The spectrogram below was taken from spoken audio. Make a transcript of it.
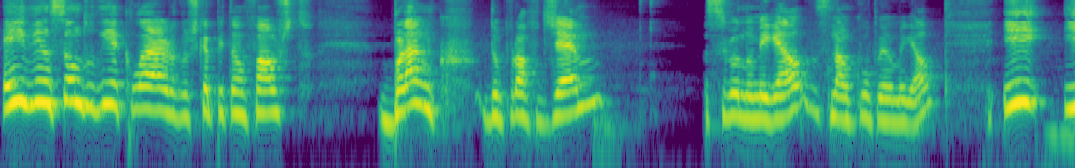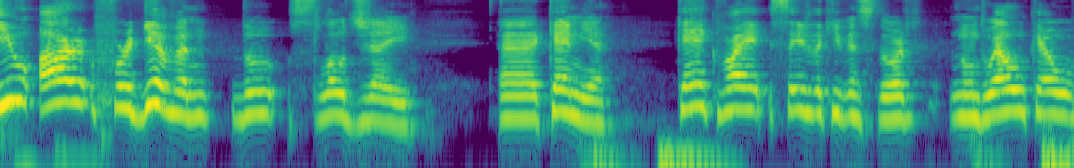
a invenção do dia claro dos Capitão Fausto, Branco do Prof Jam, segundo o Miguel, se não culpem o Miguel, e You Are Forgiven do Slow J. Uh, Kenya, quem é que vai sair daqui vencedor num duelo que é o,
